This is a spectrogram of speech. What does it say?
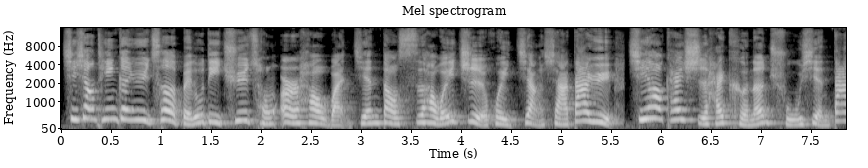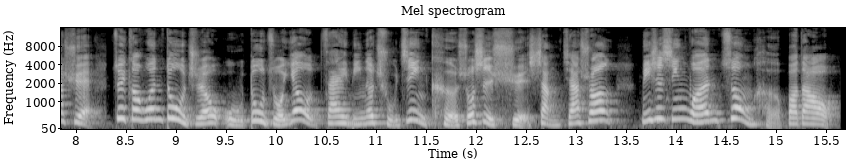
气象厅更预测，北陆地区从二号晚间到四号为止会降下大雨，七号开始还可能出现大雪，最高温度只有五度左右，灾民的处境可说是雪上加霜。《民事新闻》综合报道。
